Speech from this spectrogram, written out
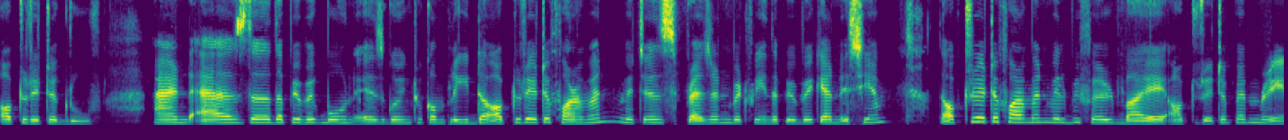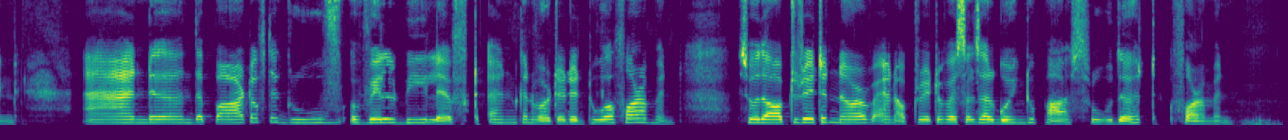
obturator groove and as the, the pubic bone is going to complete the obturator foramen which is present between the pubic and ischium the obturator foramen will be filled by obturator membrane. And uh, the part of the groove will be left and converted into a foramen. So the obturator nerve and obturator vessels are going to pass through that foramen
